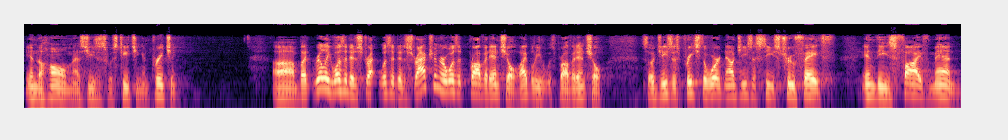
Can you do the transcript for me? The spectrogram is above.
in the home as Jesus was teaching and preaching. Uh, but really, was it, a distra- was it a distraction or was it providential? I believe it was providential. So Jesus preached the word. Now Jesus sees true faith in these five men.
